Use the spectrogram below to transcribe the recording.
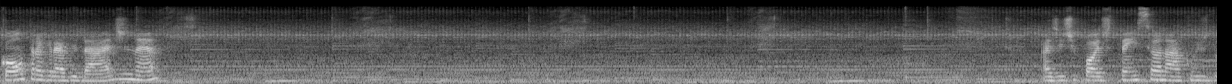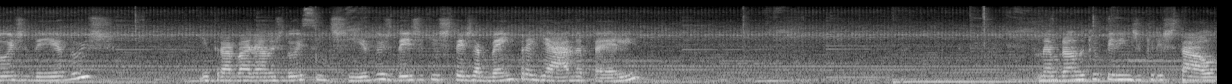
contragravidade, né? A gente pode tensionar com os dois dedos e trabalhar nos dois sentidos, desde que esteja bem preguiada a pele. Lembrando que o peeling de cristal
